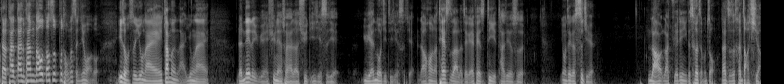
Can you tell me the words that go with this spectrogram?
但但它们都都是不同的神经网络，一种是用来专门来用来人类的语言训练出来的去理解世界，语言逻辑理解世界。然后呢，Tesla 的这个 FSD 它就是用这个视觉，然后来决定一个车怎么走，那只是很早期啊。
